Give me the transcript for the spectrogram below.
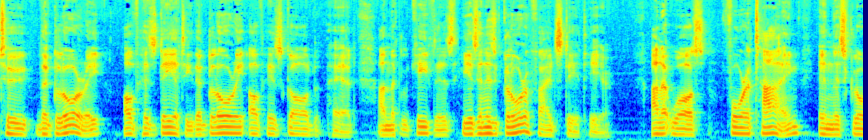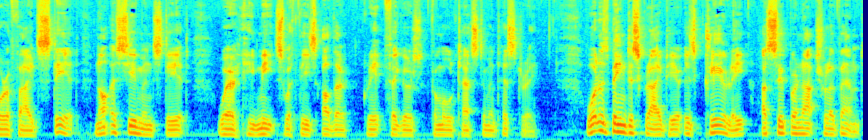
to the glory of his deity, the glory of his Godhead. And the key is he is in his glorified state here. And it was for a time in this glorified state, not a human state, where he meets with these other great figures from Old Testament history. What is being described here is clearly a supernatural event,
